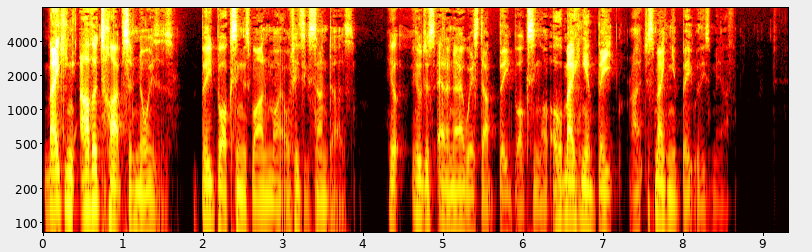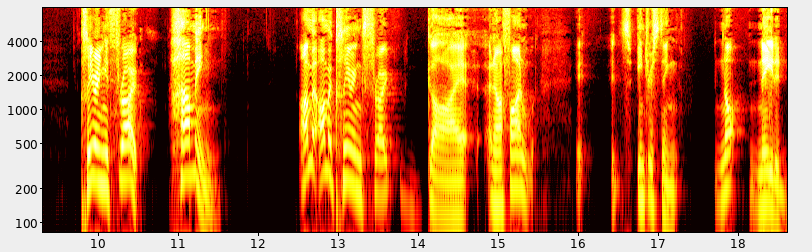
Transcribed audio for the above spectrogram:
making other types of noises? Beatboxing is one my autistic son does. He'll, he'll just out of nowhere start beatboxing or, or making a beat, right? Just making a beat with his mouth. Clearing your throat, humming. I'm a, I'm a clearing throat guy, and I find it's interesting, not needed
